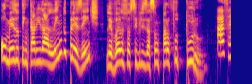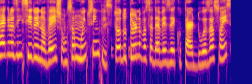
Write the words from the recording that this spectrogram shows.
ou mesmo tentar ir além do presente, levando sua civilização para o futuro. As regras em do Innovation são muito simples. Todo turno você deve executar duas ações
